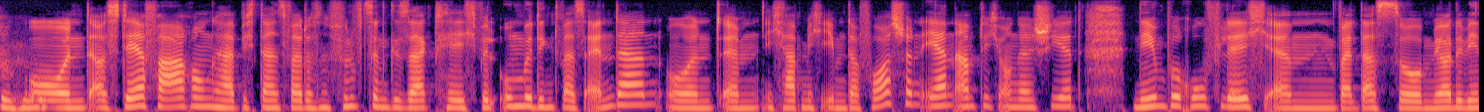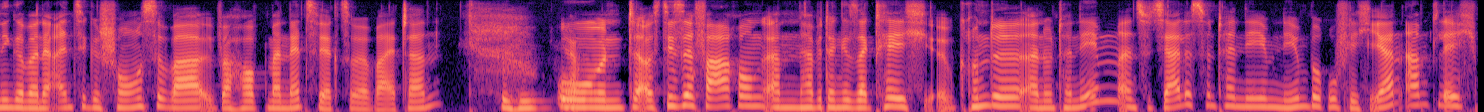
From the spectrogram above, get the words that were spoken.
Mhm. Und aus der Erfahrung habe ich dann 2015 gesagt, hey, ich will unbedingt was ändern. Und ähm, ich habe mich eben davor schon ehrenamtlich engagiert, nebenberuflich, ähm, weil das so mehr oder weniger meine einzige Chance war, überhaupt mein Netzwerk zu erweitern. Mhm, ja. Und aus dieser Erfahrung ähm, habe ich dann gesagt, hey, ich äh, gründe ein Unternehmen, ein soziales Unternehmen, nebenberuflich ehrenamtlich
